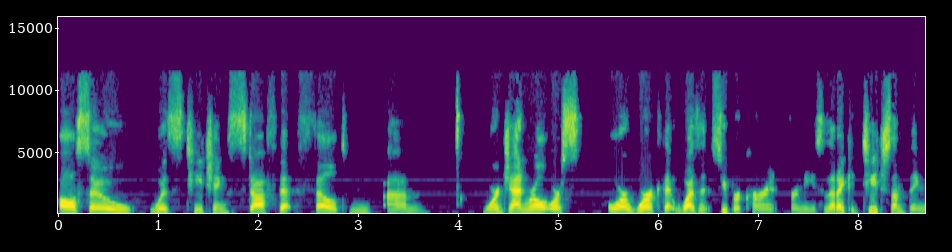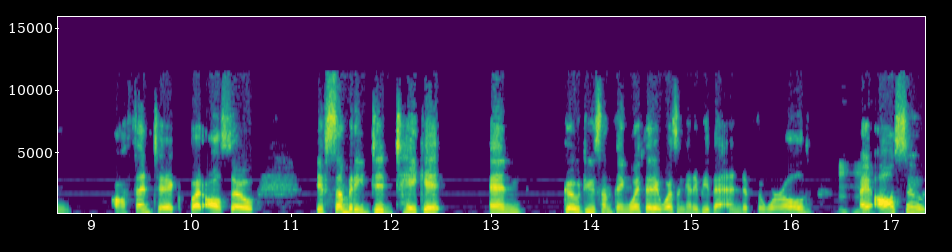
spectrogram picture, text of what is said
also was teaching stuff that felt um, more general or or work that wasn't super current for me so that I could teach something authentic but also if somebody did take it and go do something with it it wasn't going to be the end of the world mm-hmm. i also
